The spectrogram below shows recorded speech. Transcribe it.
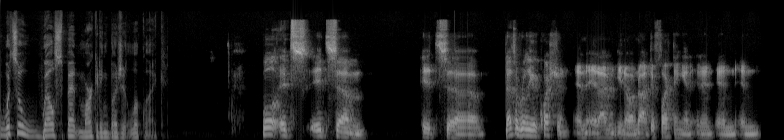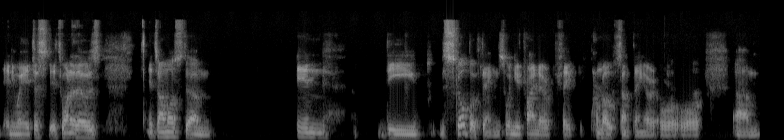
What's a well spent marketing budget look like? Well, it's it's um, it's uh, that's a really good question, and and I'm you know I'm not deflecting in in in, in any way. It just it's one of those. It's almost um, in the scope of things when you're trying to say promote something or or, or um,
